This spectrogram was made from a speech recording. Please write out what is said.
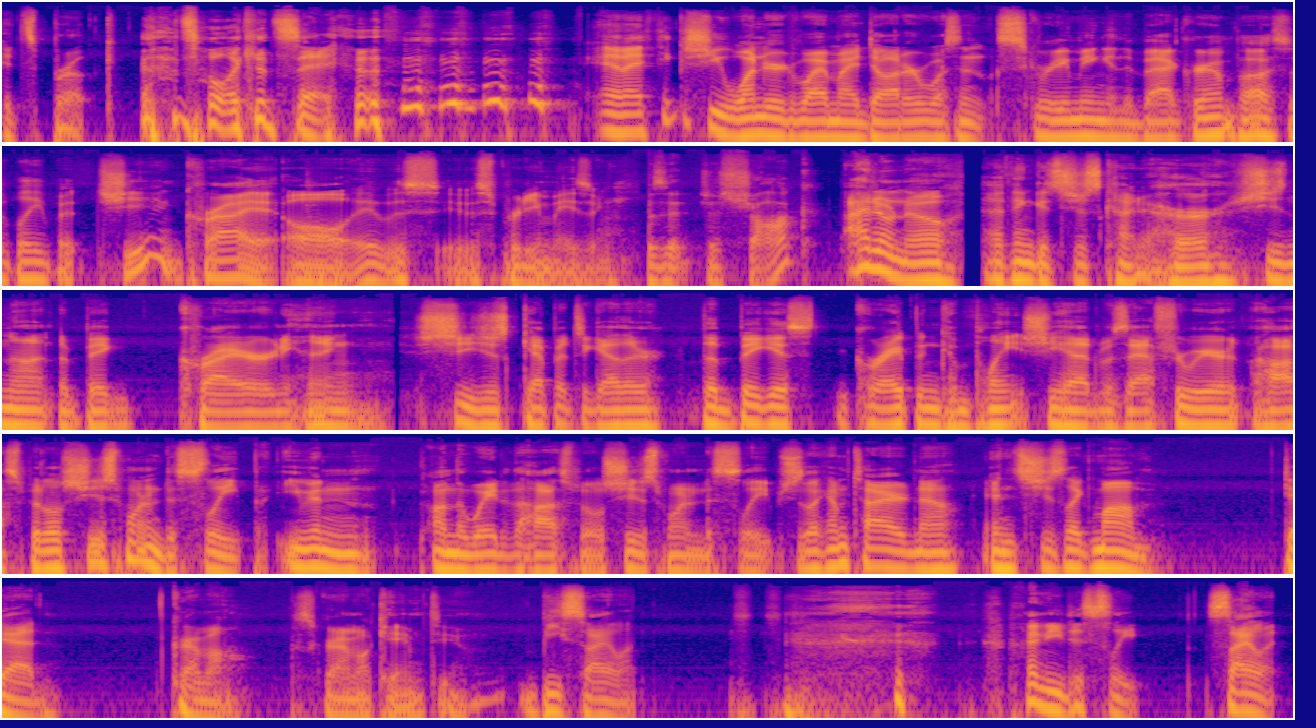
it's broke. That's all I could say. and I think she wondered why my daughter wasn't screaming in the background, possibly, but she didn't cry at all. It was it was pretty amazing. Was it just shock? I don't know. I think it's just kind of her. She's not a big crier or anything. She just kept it together. The biggest gripe and complaint she had was after we were at the hospital. She just wanted to sleep. Even on the way to the hospital, she just wanted to sleep. She's like, I'm tired now. And she's like, Mom, Dad, Grandma, because Grandma came to be silent. I need to sleep. Silent.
